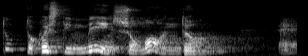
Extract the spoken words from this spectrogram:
Tutto questo immenso mondo eh,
